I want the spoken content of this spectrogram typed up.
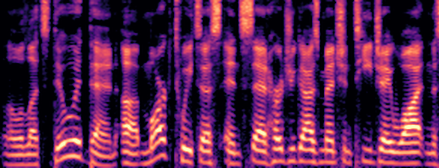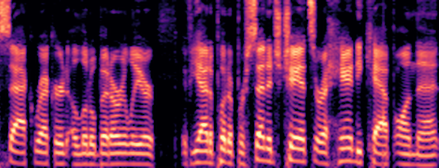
Well, let's do it then. Uh, Mark tweets us and said, "Heard you guys mention T.J. Watt and the sack record a little bit earlier. If you had to put a percentage chance or a handicap on that,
